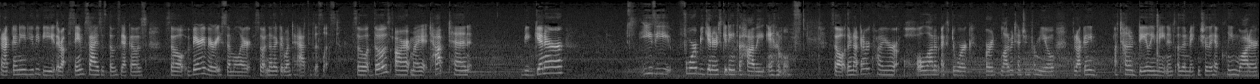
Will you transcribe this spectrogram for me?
They're not going to need UVB. They're about the same size as those geckos. So very, very similar. So another good one to add to this list. So those are my top 10 beginner, easy for beginners getting into the hobby animals. So they're not going to require a whole lot of extra work or a lot of attention from you. They're not going to need a ton of daily maintenance other than making sure they have clean water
